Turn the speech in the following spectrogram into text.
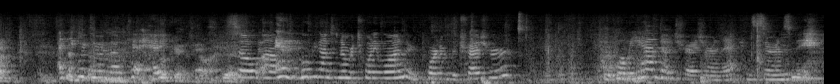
I think we're doing okay. Okay, that's good. So, um, moving on to number 21, report of the treasurer. Well, we have no treasurer, and that concerns me.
